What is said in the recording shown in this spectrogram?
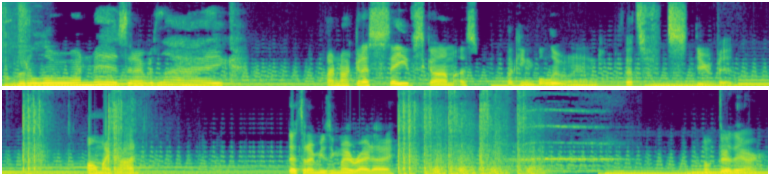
A little low on meds that I would like. I'm not gonna save scum a fucking bullet wound. That's stupid. Oh my god. That's what I'm using my right eye. Oh, there they are.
